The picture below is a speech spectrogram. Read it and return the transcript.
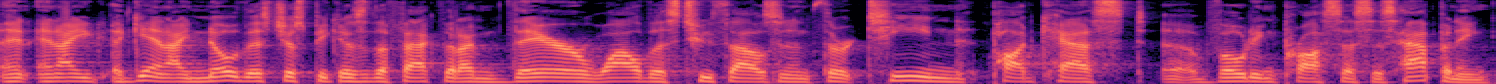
and, and I again I know this just because of the fact that I'm there while this 2013 podcast uh, voting process is happening.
